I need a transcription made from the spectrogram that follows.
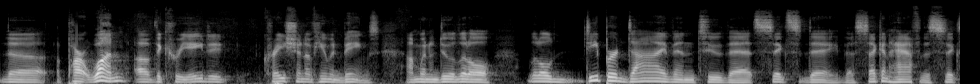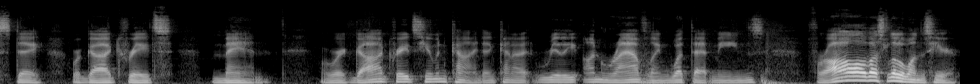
the part one of the created creation of human beings. I'm going to do a little little deeper dive into that sixth day, the second half of the sixth day, where God creates man, where God creates humankind, and kind of really unraveling what that means for all of us little ones here.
